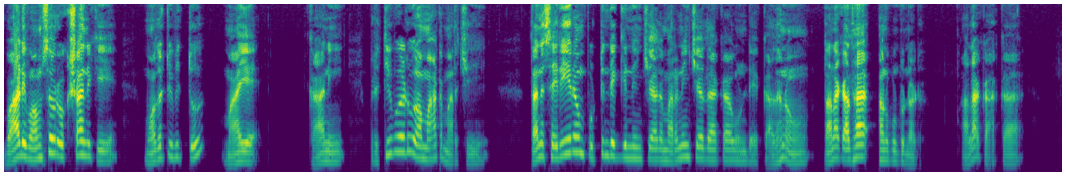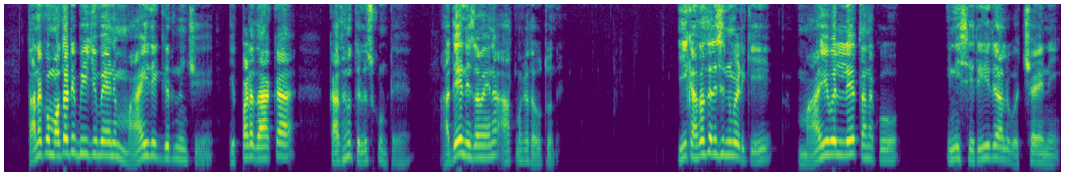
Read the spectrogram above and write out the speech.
వాడి వంశవృక్షానికి మొదటి విత్తు మాయే కాని ప్రతివాడు ఆ మాట మరచి తన శరీరం పుట్టిన దగ్గర నుంచి అది మరణించేదాకా ఉండే కథను తన కథ అనుకుంటున్నాడు. అలా కాక తనకు మొదటి బీజమైన మాయ దగ్గర నుంచి ఇప్పటిదాకా కథను తెలుసుకుంటే అదే నిజమైన ఆత్మకథ అవుతుంది. ఈ కథ తెలిసిన వాడికి మాయ వల్లే తనకు ఇన్ని శరీరాలు వచ్చాయని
